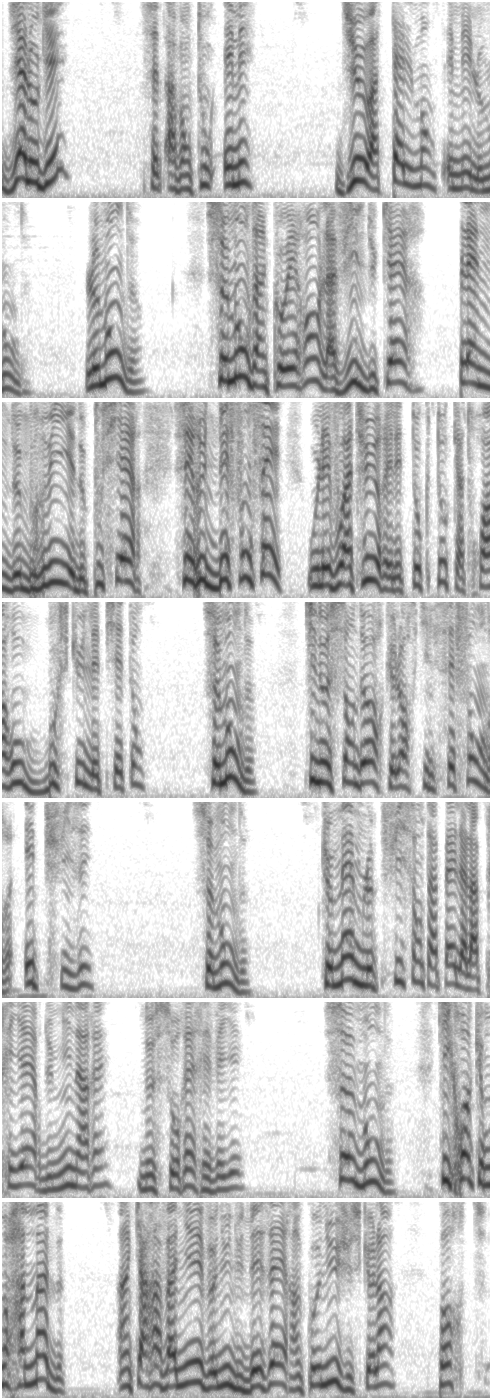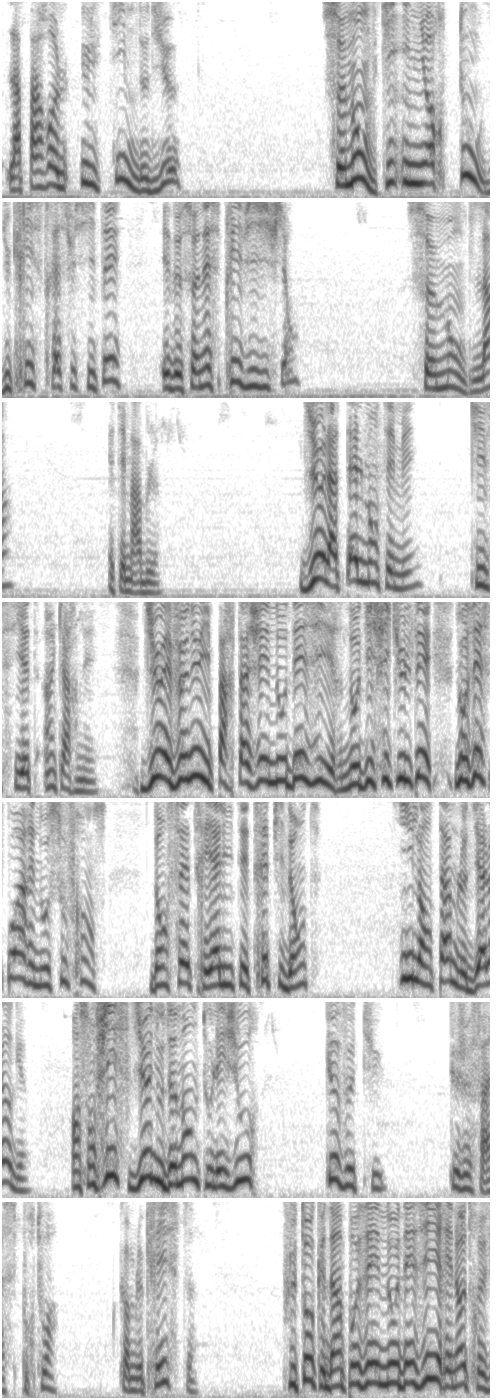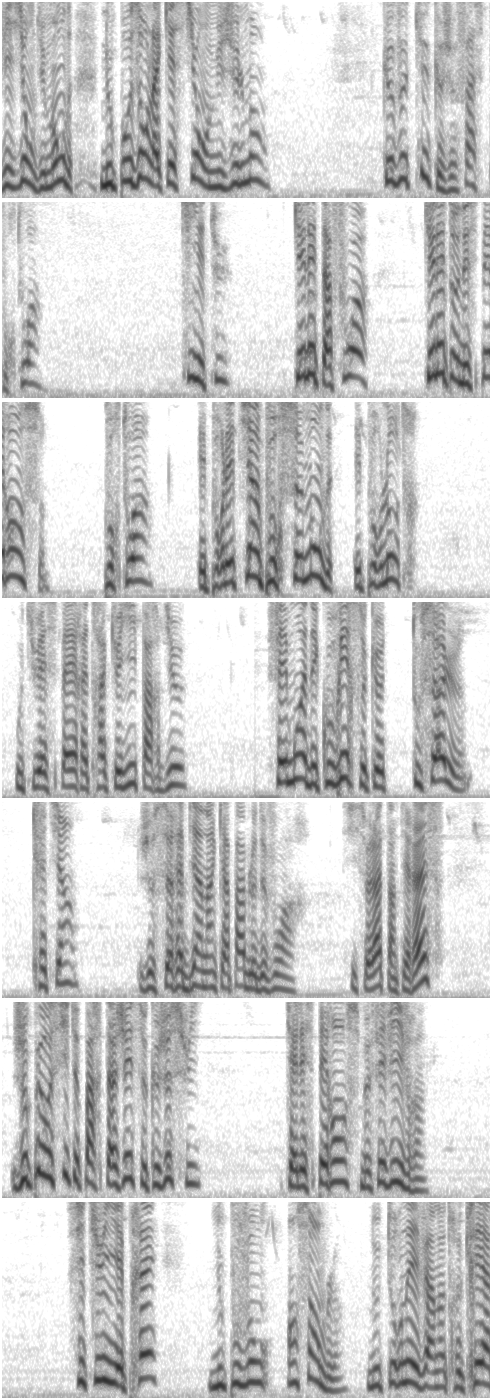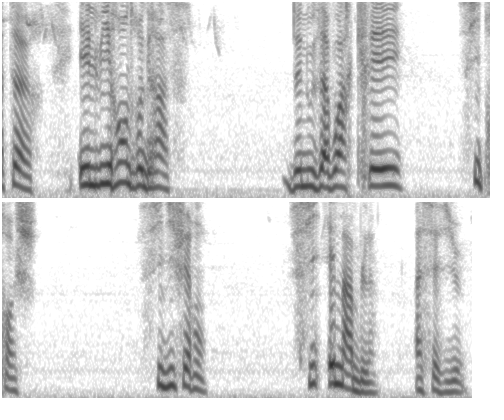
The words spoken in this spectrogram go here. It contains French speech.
Dialoguer, c'est avant tout aimer. Dieu a tellement aimé le monde. Le monde, ce monde incohérent, la ville du Caire, pleine de bruit et de poussière, ces rues défoncées où les voitures et les toc-toc à trois roues bousculent les piétons. Ce monde qui ne s'endort que lorsqu'il s'effondre, épuisé. Ce monde que même le puissant appel à la prière du minaret ne saurait réveiller. Ce monde qui croit que Mohammed, un caravanier venu du désert inconnu jusque-là, porte la parole ultime de Dieu. Ce monde qui ignore tout du Christ ressuscité et de son esprit vivifiant. Ce monde-là est aimable. Dieu l'a tellement aimé qu'il s'y est incarné. Dieu est venu y partager nos désirs, nos difficultés, nos espoirs et nos souffrances. Dans cette réalité trépidante, il entame le dialogue. En son Fils, Dieu nous demande tous les jours, que veux-tu que je fasse pour toi? Comme le Christ, plutôt que d'imposer nos désirs et notre vision du monde, nous posons la question aux musulmans, que veux-tu que je fasse pour toi? Qui es-tu? Quelle est ta foi? Quelle est ton espérance? Pour toi et pour les tiens, pour ce monde et pour l'autre, où tu espères être accueilli par Dieu. Fais-moi découvrir ce que tout seul, chrétien, je serais bien incapable de voir. Si cela t'intéresse, je peux aussi te partager ce que je suis. Quelle espérance me fait vivre? Si tu y es prêt, nous pouvons ensemble nous tourner vers notre Créateur et lui rendre grâce de nous avoir créés si proches, si différents, si aimables à ses yeux.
